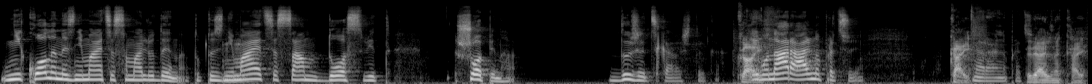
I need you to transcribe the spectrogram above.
ніколи не знімається сама людина, тобто знімається сам досвід шопінга. Дуже цікава штука. Кайф. І вона реально працює. Кайф. Да, реально працює. Реально кайф.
